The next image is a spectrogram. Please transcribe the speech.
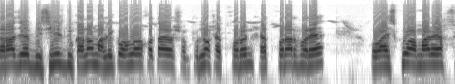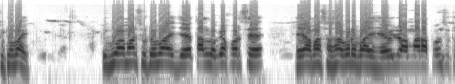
তারা যে বিচির দোকানের মালিক হলর কথা সম্পূর্ণ খেত করেন খেত করার পরে ও আজকু আমার এক ছোট ভাই। এগু আমার ছোট ভাই যে তার লগে করছে হে আমার করো ভাই হে হইল আমার আপন ছোট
